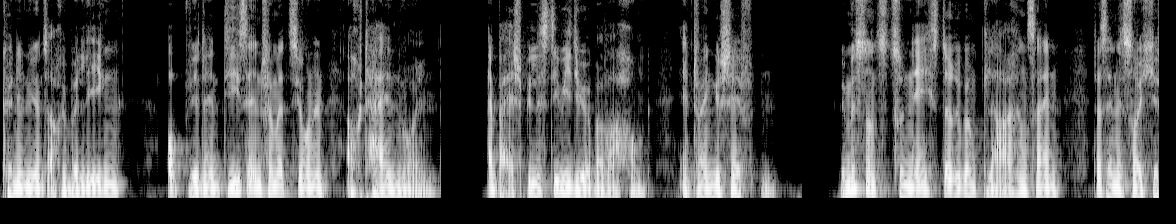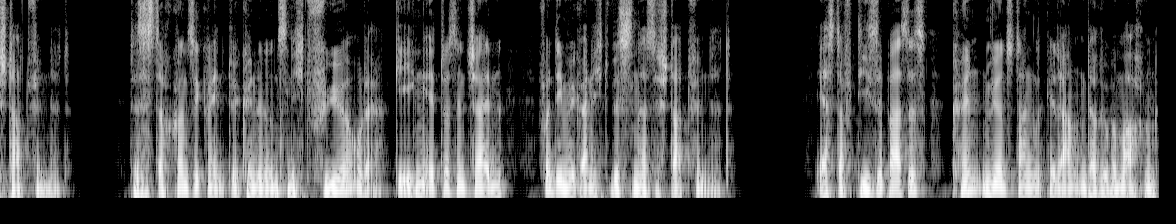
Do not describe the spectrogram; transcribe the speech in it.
können wir uns auch überlegen, ob wir denn diese Informationen auch teilen wollen. Ein Beispiel ist die Videoüberwachung, etwa in Geschäften. Wir müssen uns zunächst darüber im Klaren sein, dass eine solche stattfindet. Das ist auch konsequent. Wir können uns nicht für oder gegen etwas entscheiden, von dem wir gar nicht wissen, dass es stattfindet. Erst auf diese Basis könnten wir uns dann Gedanken darüber machen,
